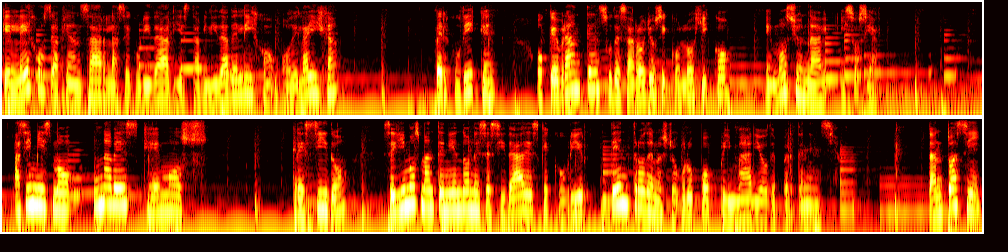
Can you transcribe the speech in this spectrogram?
que lejos de afianzar la seguridad y estabilidad del hijo o de la hija, perjudiquen o quebranten su desarrollo psicológico, emocional y social. Asimismo, una vez que hemos crecido, seguimos manteniendo necesidades que cubrir dentro de nuestro grupo primario de pertenencia. Tanto así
